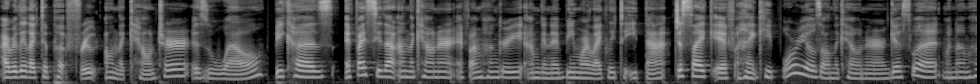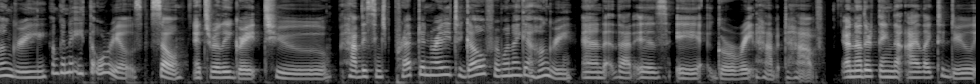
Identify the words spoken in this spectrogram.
I really like to put fruit on the counter as well because if I see that on the counter, if I'm hungry, I'm going to be more likely to eat that. Just like if I keep Oreos on the counter, guess what? When I'm hungry, I'm going to eat the Oreos. So it's really great to have these things prepped and ready to go for when I get hungry. And that is a great habit to have. Another thing that I like to do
